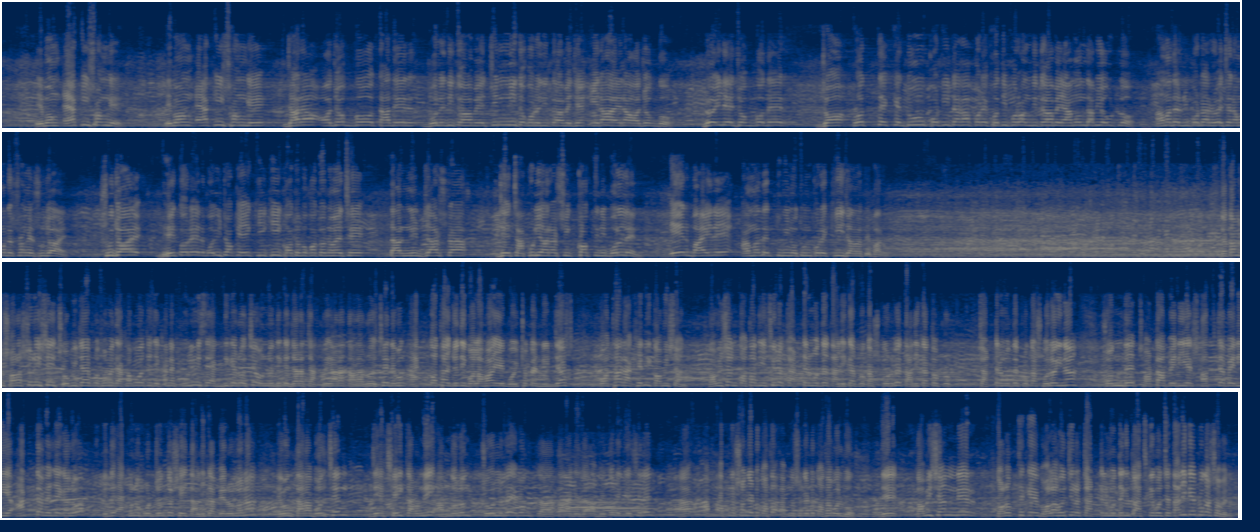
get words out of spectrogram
এবং একই সঙ্গে, এবং একই সঙ্গে যারা অযোগ্য, তাদের বলে দিতে হবে, চিহ্নিত করে দিতে হবে যে এরা এরা অযোগ্য। নইলে যোগ্যদের প্রত্যেককে দু কোটি টাকা করে ক্ষতিপূরণ দিতে হবে, এমন দাবিও উঠল। আমাদের রিপোর্টার রয়েছেন আমাদের সঙ্গে সুজয়। সুজয়, ভেতরের বৈঠকে কি কি কথোপকথন হয়েছে, তার নির্যাসটা, যে চাকুরিহারা শিক্ষক তিনি বললেন, এর বাইরে আমাদের তুমি নতুন করে কি জানাতে পারো? দেখো, আমি সরাসরি সেই ছবিটায় প্রথমে দেখাবো যে যেখানে পুলিশ একদিকে রয়েছে, অন্যদিকে যারা চাকরিহারা, তারা রয়েছেন এবং এক কথায় যদি বলা হয় এই বৈঠকের নির্যাস কথা রাখেনি কমিশন। কমিশন কথা দিয়েছিল, চারটের মধ্যে তালিকা প্রকাশ করবে। তালিকা তো চারটের মধ্যে প্রকাশ হলোই না। সন্ধে ছটা পেরিয়ে সাতটা পেরিয়ে আটটা বেজে গেল, কিন্তু এখনও পর্যন্ত সেই তালিকা বেরোলো না এবং তারা বলছেন যে সেই কারণেই আন্দোলন চলবে এবং তারা যারা ভিতরে গিয়েছিলেন আপনার সঙ্গে একটু কথা আপনার সঙ্গে একটু কথা বলব। যে কমিশনের তরফ থেকে বলা হয়েছিল চারটের মধ্যে, কিন্তু আজকে বলছে তালিকায় প্রকাশ হবে না।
